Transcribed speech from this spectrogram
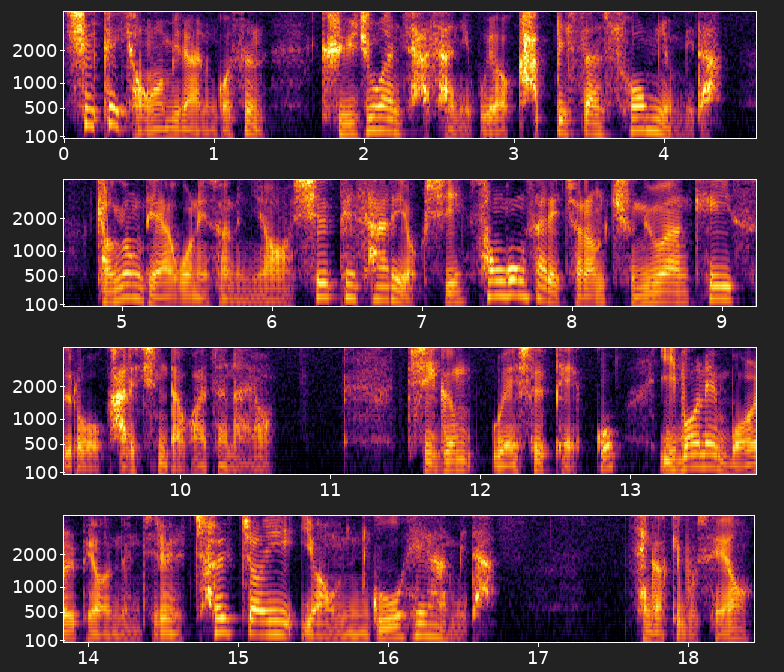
실패 경험이라는 것은 귀중한 자산이고요. 값비싼 수업료입니다. 경영대학원에서는요, 실패 사례 역시 성공 사례처럼 중요한 케이스로 가르친다고 하잖아요. 지금 왜 실패했고 이번에 뭘 배웠는지를 철저히 연구해야 합니다. 생각해 보세요.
